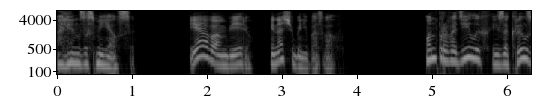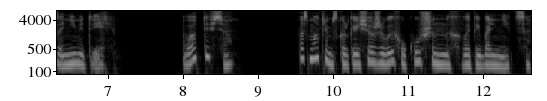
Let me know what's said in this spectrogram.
Ален засмеялся. Я вам верю, иначе бы не позвал. Он проводил их и закрыл за ними дверь. Вот и все. Посмотрим, сколько еще живых укушенных в этой больнице.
